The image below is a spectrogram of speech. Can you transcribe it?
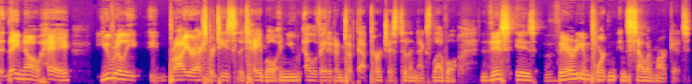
that they know hey you really brought your expertise to the table and you elevated and took that purchase to the next level. This is very important in seller markets.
